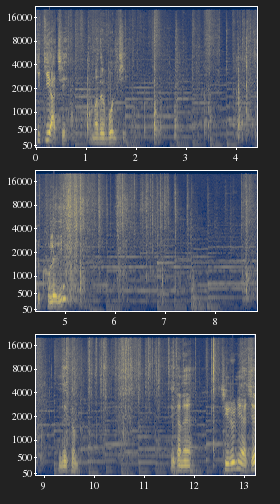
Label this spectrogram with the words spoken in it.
কি কি আছে, আপনাদের বলছি। তো খুলে দিই। দেখুন, এখানে চিরুনি আছে।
